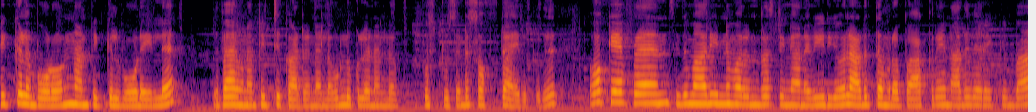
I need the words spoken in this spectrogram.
பிக்கிளும் போடணும்னு நான் பிக்கிள் போட இல்லை பாருங்க நான் பிச்சு காட்டுறேன். நல்லா உள்ளுக்குள்ளே நல்ல புஸ் புஸ்ன்னு சாஃப்டாக இருக்குது. ஓகே ஃப்ரெண்ட்ஸ் இது மாதிரி இன்னும் ஒரு இன்ட்ரெஸ்டிங்கான வீடியோவில் அடுத்த முறை பார்க்குறேன். அது வரைக்கும் பா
